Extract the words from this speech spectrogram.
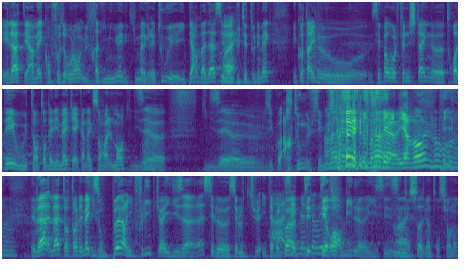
Et là, t'es un mec en fauteuil roulant ultra diminué, mais qui malgré tout est hyper badass et va Ouais. buter tous les mecs. Et quand t'arrives au. C'est pas Wolfenstein euh, 3D où t'entendais les mecs avec un accent allemand qui disait. Ouais. euh, qui disait, euh, il disait quoi Artung, je sais plus. Ouais, pas, Yavol, non Et là, là, t'entends les mecs, ils ont peur, ils flippent, tu vois, ils disent, ah, c'est le, c'est le tueur. Ils t'appellent Ah, quoi c'est. Terror Bill. il- c'est- c'est Ouais. ton- ça devient ton surnom.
